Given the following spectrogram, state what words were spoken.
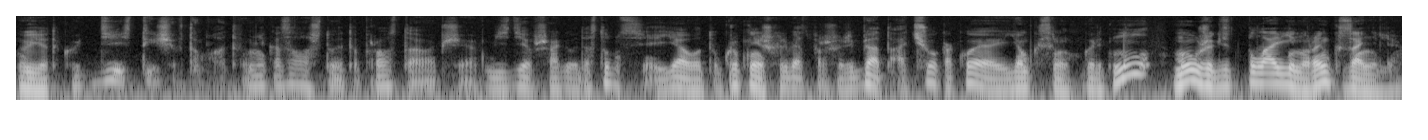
Ну, и я такой, 10 тысяч автоматов. Мне казалось, что это просто вообще везде в шаговой доступности. И я вот у крупнейших ребят спрашиваю, ребята, а что, какое емкость рынка? Говорит, ну, мы уже где-то половину рынка заняли,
